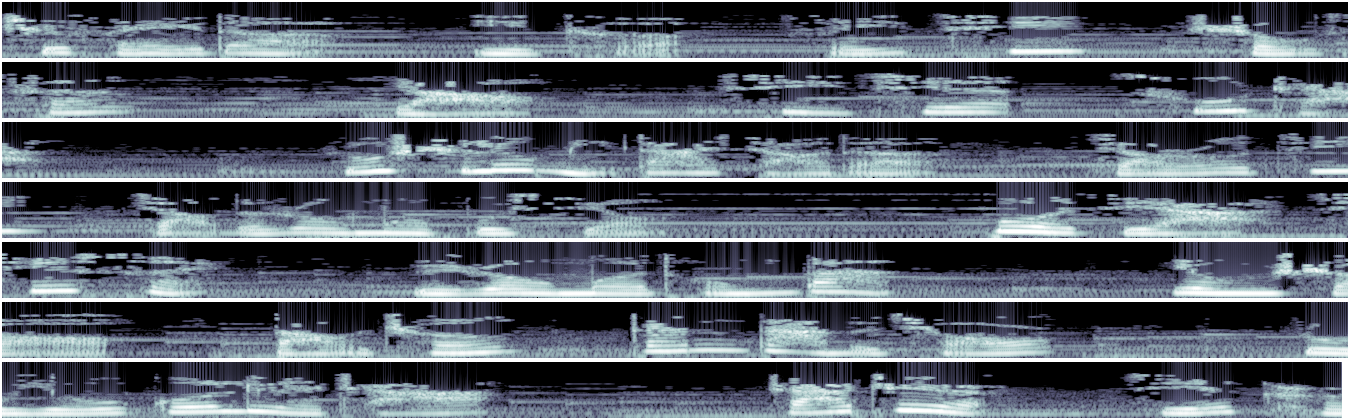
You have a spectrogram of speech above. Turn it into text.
吃肥的亦可肥七瘦三，要细切粗斩，如十六米大小的绞肉机绞的肉末不行，簸箕啊切碎与肉末同拌，用手捣成干大的球，入油锅略炸。炸至结壳，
